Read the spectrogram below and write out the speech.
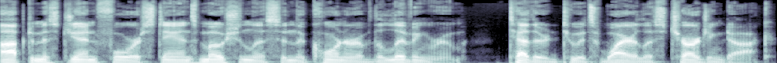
Optimus Gen 4 stands motionless in the corner of the living room, tethered to its wireless charging dock.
